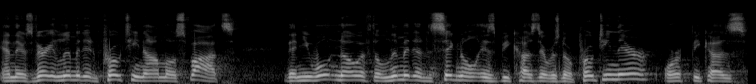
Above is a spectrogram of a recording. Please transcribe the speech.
and there's very limited protein on those spots, then you won't know if the limited signal is because there was no protein there or if because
